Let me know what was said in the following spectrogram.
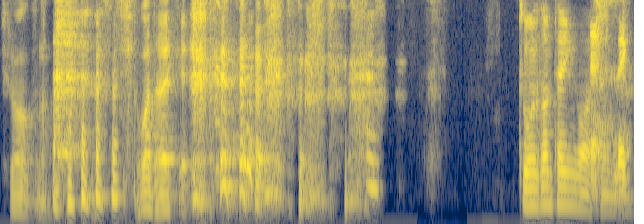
필요하구나. 스튜디오가 나에게. 좋은 선택인 것 네, 같습니다. 맥,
